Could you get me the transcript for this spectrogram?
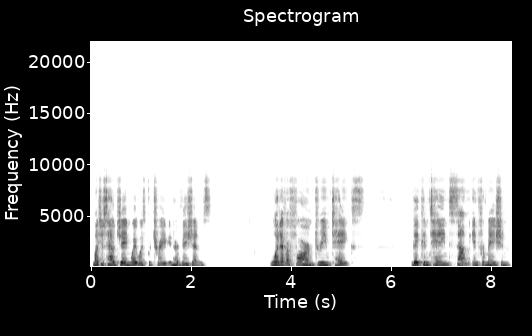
much as how Janeway was portrayed in her visions. Whatever form dream takes, they contain some information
